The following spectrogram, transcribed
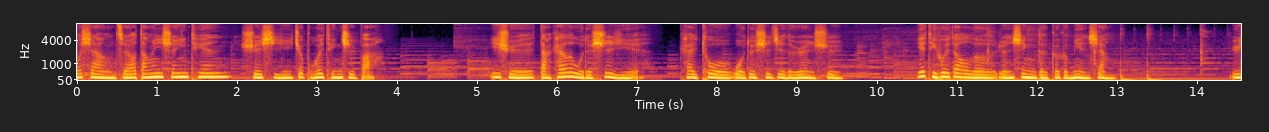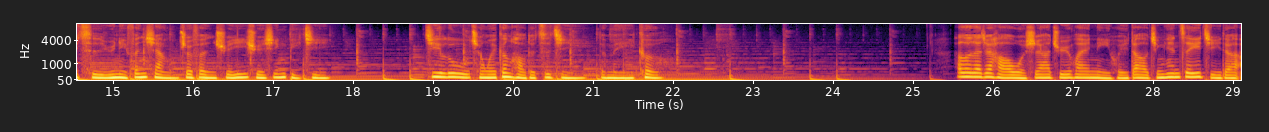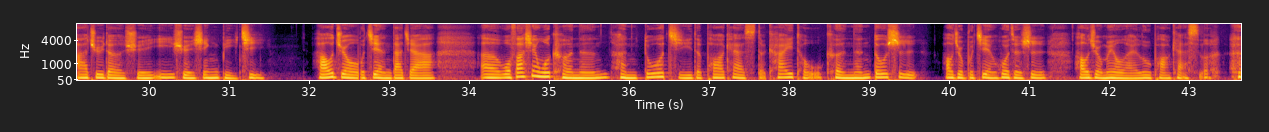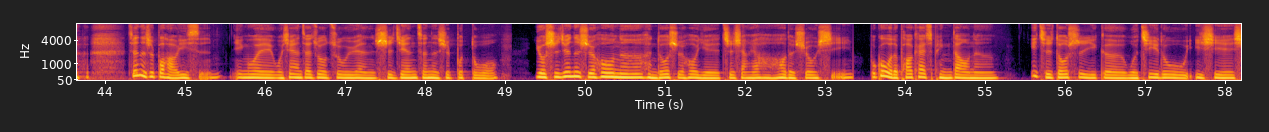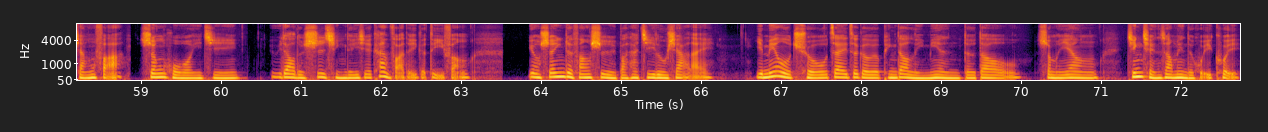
我想，只要当医生一天，学习就不会停止吧。医学打开了我的视野，开拓我对世界的认识，也体会到了人性的各个面相。于此，与你分享这份学医学心笔记，记录成为更好的自己的每一刻。Hello，大家好，我是阿居，欢迎你回到今天这一集的阿居的学医学心笔记。好久不见，大家。呃，我发现我可能很多集的 Podcast 的开头可能都是好久不见，或者是好久没有来录 Podcast 了，真的是不好意思，因为我现在在做住院，时间真的是不多。有时间的时候呢，很多时候也只想要好好的休息。不过我的 Podcast 频道呢。一直都是一个我记录一些想法、生活以及遇到的事情的一些看法的一个地方，用声音的方式把它记录下来，也没有求在这个频道里面得到什么样金钱上面的回馈。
